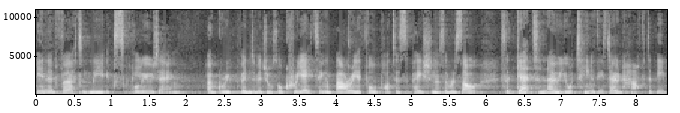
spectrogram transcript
inadvertently excluding a group of individuals or creating a barrier for participation as a result. So get to know your teams. These don't have to be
